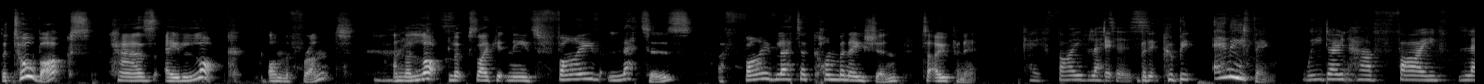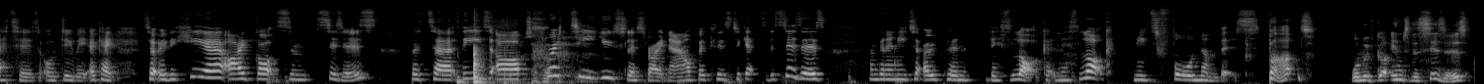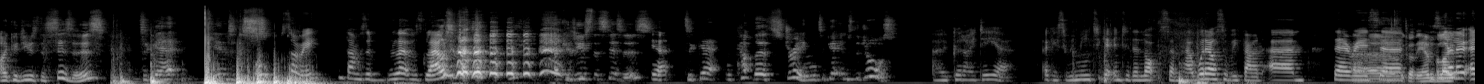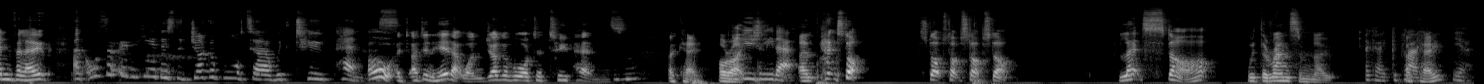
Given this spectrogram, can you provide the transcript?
The toolbox has a lock on the front, and the lock looks like it needs five letters, a five letter combination to open it. Okay, five It- letters. but it could be anything. We don't have five letters, or do we? Okay, so over here I've got some scissors, but uh, these are Let's have a- pretty useless right now because to get to the scissors, I'm going to need to open this lock, and this lock needs four numbers. But when we've got into the scissors, I could use the scissors to get into the. Oh, sorry, that was a that was loud. I could use the scissors Yeah. to get cut the string to get into the drawers. oh, good idea. Okay, so we need to get into the lock somehow. What else have we found? Um, there is Uh, uh, got the envelope. yellow envelope, and also over here there's the jug of water with two pens. Oh, I, I didn't hear that one. Jug of water, two pens. Mhm. Okay, all right. Not usually there. Um, hang, stop, stop, stop, stop, stop. Let's start with the ransom note. Okay, good plan. Okay. Yeah.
